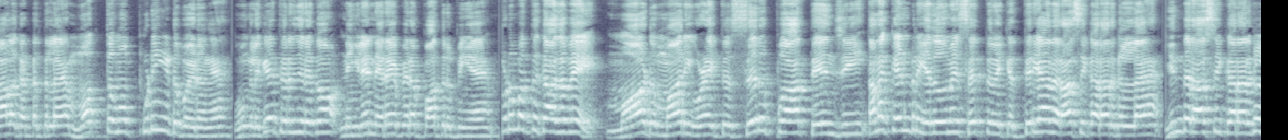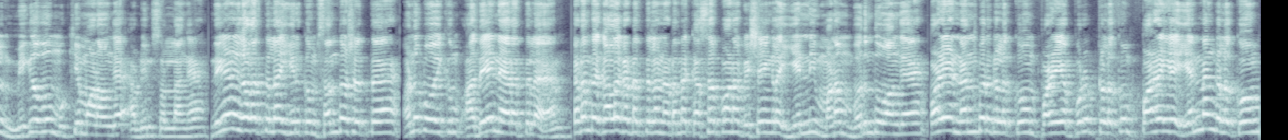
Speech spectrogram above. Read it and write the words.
காலகட்டத்துல மொத்தமா புடுங்கிட்டு போயிடுங்க. உங்களுக்கே தெரிஞ்சிருக்கும் நீங்களே நிறைய பேரை பார்த்திருப்பீங்க. குடும்பத்துக்காகவே மாடு மாறி உழைத்து செருப்பா தேஞ்சி தனக்கென்று எதுவுமே சேர்த்து வைக்க தெரியாத ராசிக்காரர்கள்ல இந்த ராசிக்காரர்கள் மிகவும் முக்கியமானவங்க அப்படின்னு சொல்லாங்க. நிகழ்காலத்துல இருக்கும் சந்தோஷத்தை அனுபவிக்கும் அதே நேரத்துல கடந்த காலகட்டத்தில் நடந்த கசப்பான விஷயங்களை எண்ணி மனம் வருந்துவாங்க. பழைய நண்பர்களுக்கும் பழைய பொருட்களுக்கும் பழைய எண்ணங்களுக்கும்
